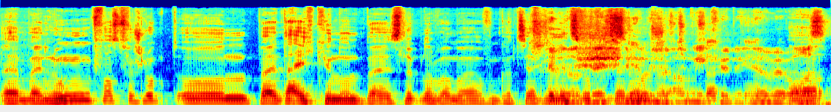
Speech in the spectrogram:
äh, bei Lungen fast verschluckt und bei Deichkind und bei Slipknot waren wir auf dem Konzert. Stimmt, das ist schon angekündigt, ja, wer war's?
